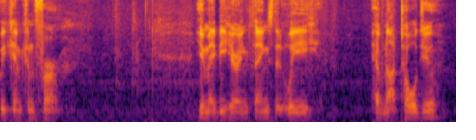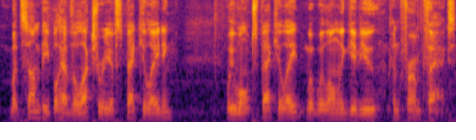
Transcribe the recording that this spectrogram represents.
we can confirm. You may be hearing things that we have not told you, but some people have the luxury of speculating. We won't speculate, but we'll only give you confirmed facts.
